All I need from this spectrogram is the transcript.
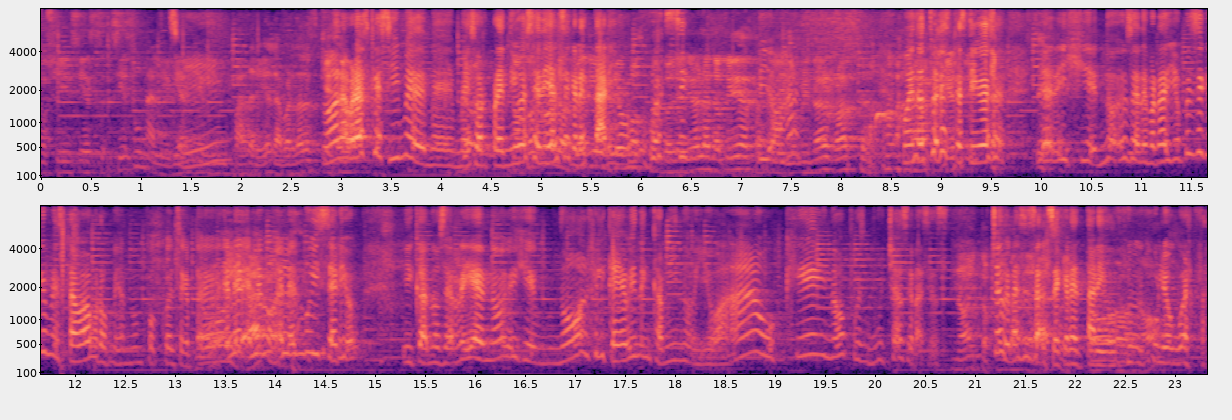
No, sí, sí es, sí es una alivia Sí. bien padre, ¿eh? la verdad es que... No, la verdad es que sí me, me- me Yo- sorprendió ese día el secretario. Sí. le dio Y yo, ah. el rostro. Bueno, tú eres testigo de eso. Yo dije, no, o sea, de verdad, yo pensé que me estaba bromeando un poco el secretario. No, él, él- él es muy serio y cuando se ríe, ¿no? Le dije, no, Angélica, ya viene en camino. Y yo, ah, ok, no, pues muchas gracias. No, y Muchas gracias al secretario. Julio Huerta.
